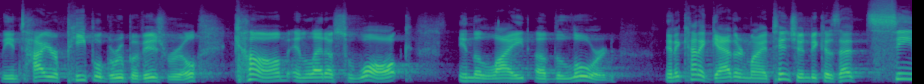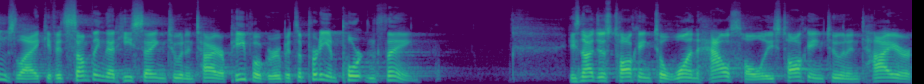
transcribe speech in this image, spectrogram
the entire people group of Israel, come and let us walk in the light of the Lord. And it kind of gathered my attention because that seems like if it's something that he's saying to an entire people group, it's a pretty important thing. He's not just talking to one household, he's talking to an entire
